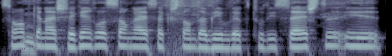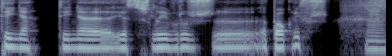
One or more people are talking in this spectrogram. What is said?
só uma pequena chega em relação a essa questão da Bíblia que tu disseste, e tinha, tinha esses livros uh, apócrifos. Hum.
